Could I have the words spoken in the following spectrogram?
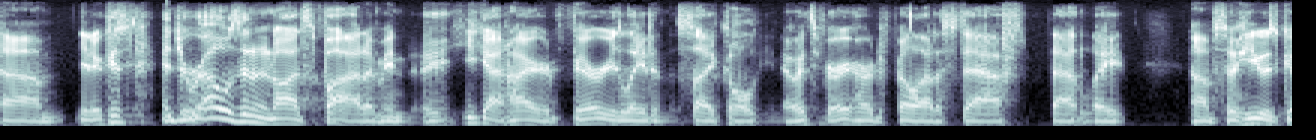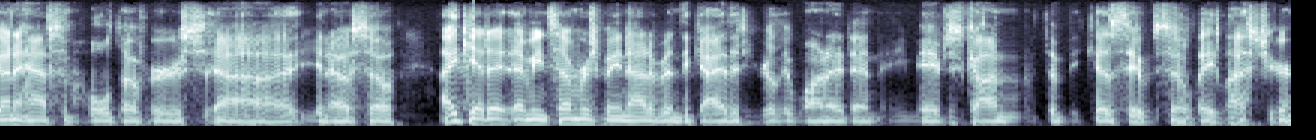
Um, you know, because and Dorrell was in an odd spot. I mean, he got hired very late in the cycle. You know, it's very hard to fill out a staff that late. Um, so he was going to have some holdovers, uh, you know. So I get it. I mean, Summers may not have been the guy that he really wanted, and he may have just gone with them because it was so late last year.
